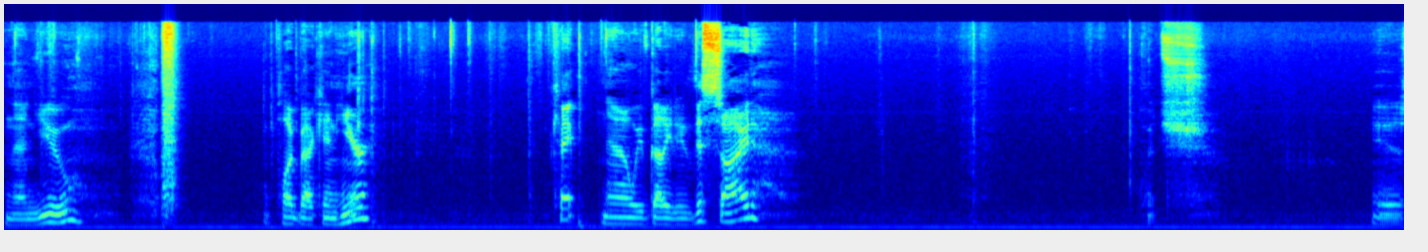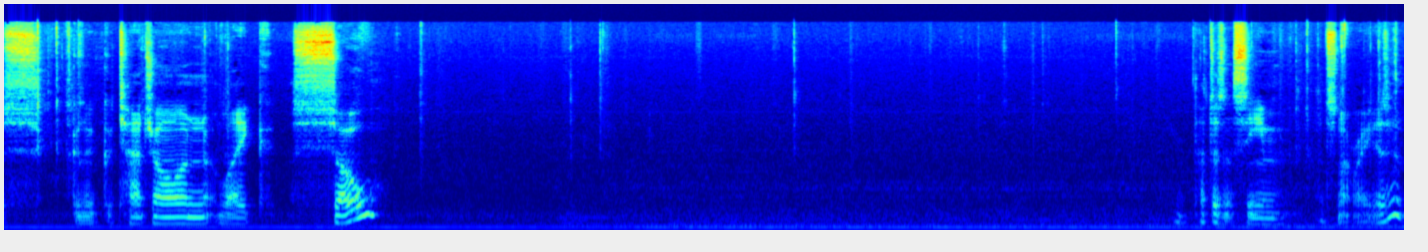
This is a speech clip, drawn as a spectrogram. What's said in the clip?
And then you plug back in here. Okay, now we've got to do this side, which is going to attach on like so. That doesn't seem, that's not right, is it?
